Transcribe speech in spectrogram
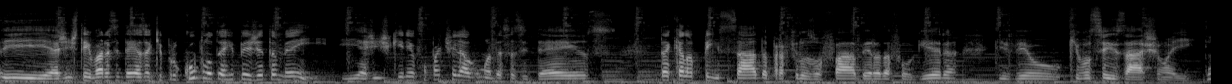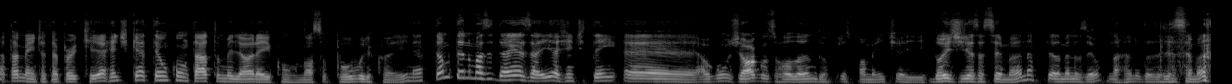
E a gente tem várias ideias aqui pro cúpula do RPG também. E a gente queria compartilhar alguma dessas ideias, daquela pensada para filosofar à beira da fogueira e ver o que vocês acham aí. Exatamente, até porque a gente quer ter um contato melhor aí com o nosso público aí, né? Estamos tendo umas ideias aí, a gente tem é, alguns jogos rolando, principalmente aí dois dias semana, pelo menos eu, narrando dois dias a semana.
